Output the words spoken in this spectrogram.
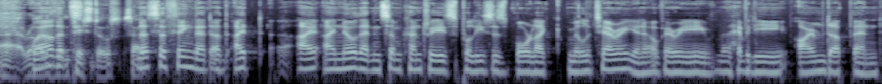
uh, rather than pistols. So That's the thing that uh, I, I I know that in some countries police is more like military, you know, very heavily armed up, and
